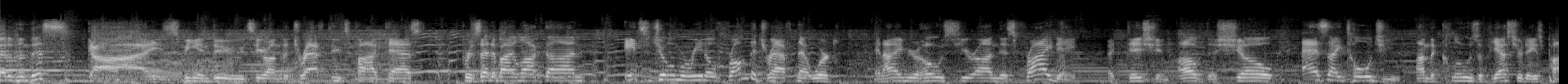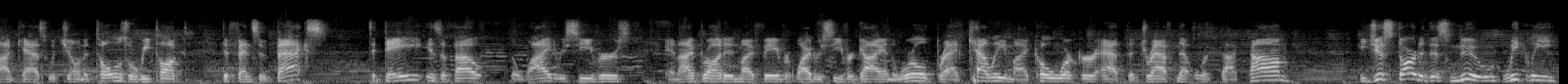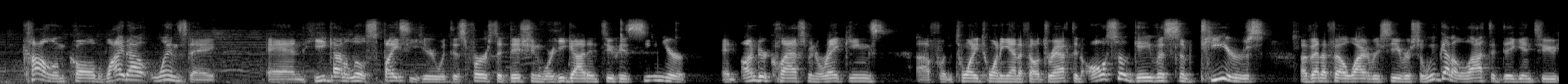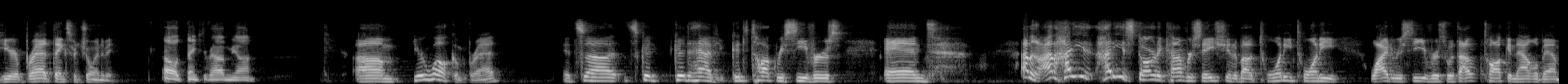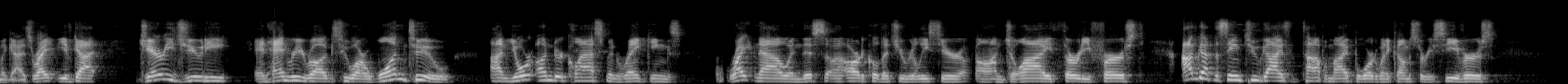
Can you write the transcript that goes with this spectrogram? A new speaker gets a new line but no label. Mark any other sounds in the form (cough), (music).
Better than this? Guys being dudes here on the Draft Dudes podcast, presented by Locked On. It's Joe Marino from the Draft Network, and I am your host here on this Friday edition of the show. As I told you on the close of yesterday's podcast with Jonah Tuls, where we talked defensive backs, today is about the wide receivers. And I brought in my favorite wide receiver guy in the world, Brad Kelly, my co worker at the draftnetwork.com. He just started this new weekly column called Wideout Wednesday, and he got a little spicy here with his first edition where he got into his senior and underclassmen rankings uh, for the 2020 NFL Draft and also gave us some tiers of NFL wide receivers. So we've got a lot to dig into here. Brad, thanks for joining me.
Oh, thank you for having me on.
Um, you're welcome, Brad. It's uh, it's good good to have you. Good to talk receivers and I don't know. How do you how do you start a conversation about 2020 wide receivers without talking to Alabama guys? Right? You've got Jerry Jeudy and Henry Ruggs who are one two on your underclassmen rankings right now in this uh, article that you released here on July 31st. I've got the same two guys at the top of my board when it comes to receivers.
